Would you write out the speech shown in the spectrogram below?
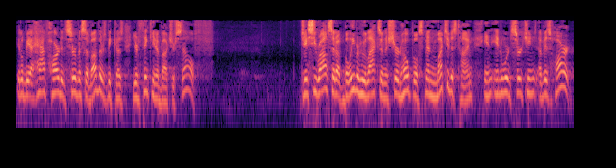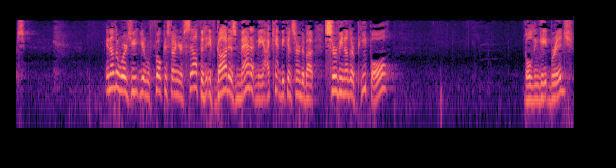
It'll be a half-hearted service of others because you're thinking about yourself. J.C. Ryle said a believer who lacks an assured hope will spend much of his time in inward searching of his heart. In other words, you, are focused on yourself. If God is mad at me, I can't be concerned about serving other people. Golden Gate Bridge,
